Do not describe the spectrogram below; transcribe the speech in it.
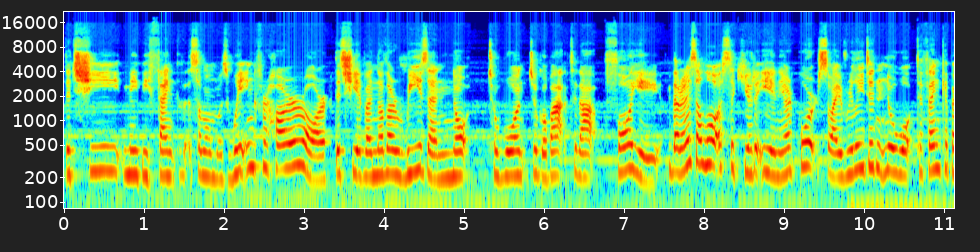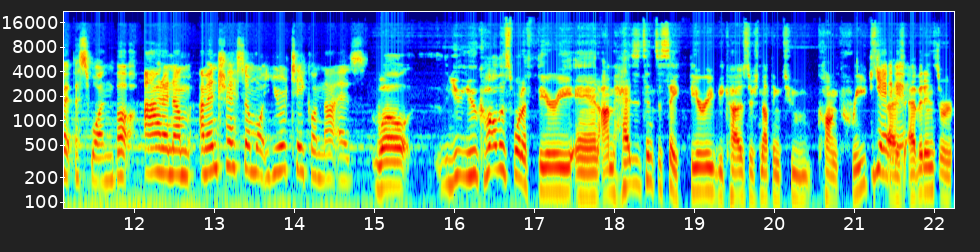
did she maybe think that someone was waiting for her, or did she have another reason not to want to go back to that foyer? There is a lot of security in airports, so I really didn't know what to think about this one. But Aaron, I'm I'm interested in what your take on that is. Well, you you call this one a theory, and I'm hesitant to say theory because there's nothing too concrete yeah. as evidence or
